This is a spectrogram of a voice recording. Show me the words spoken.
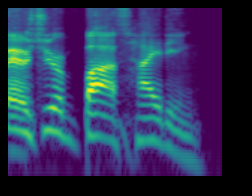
Where's your boss hiding?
